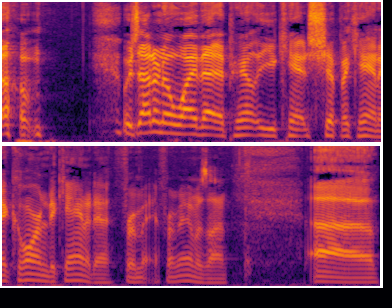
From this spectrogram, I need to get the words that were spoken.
um, which I don't know why that. Apparently, you can't ship a can of corn to Canada from from Amazon. Uh,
